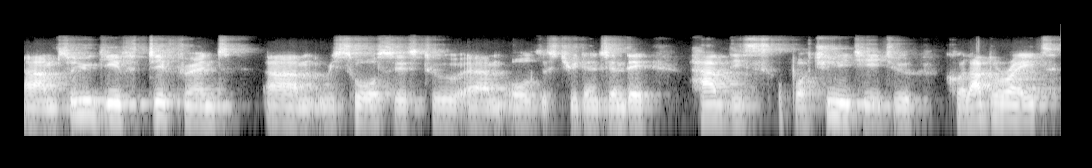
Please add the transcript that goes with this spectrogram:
Um, so you give different um, resources to um, all the students and they have this opportunity to collaborate.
